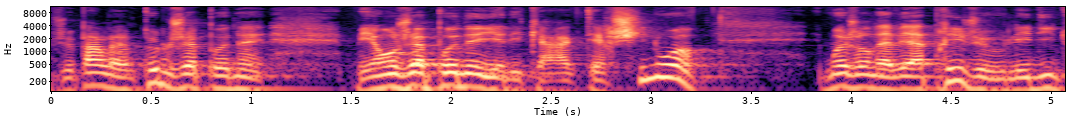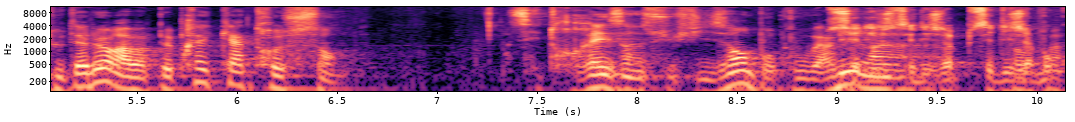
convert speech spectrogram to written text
je parle un peu le japonais. Mais en japonais, il y a des caractères chinois. Moi, j'en avais appris, je vous l'ai dit tout à l'heure, à peu près 400. C'est très insuffisant pour pouvoir lire. c'est déjà, beaucoup.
